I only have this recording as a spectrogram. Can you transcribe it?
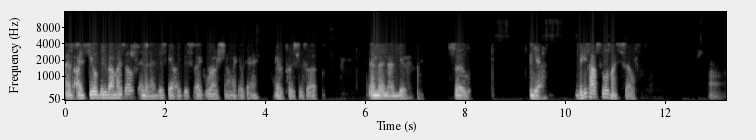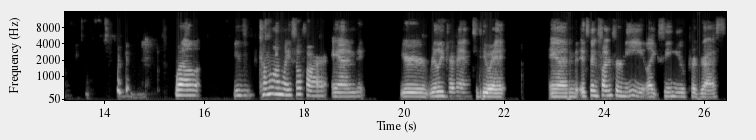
I I feel good about myself and then I just get like this like rush. I'm like, okay, I gotta post this up, and then I do it. So, yeah, biggest obstacle is myself. Well, you've come a long way so far, and you're really driven to do it. And it's been fun for me, like seeing you progress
